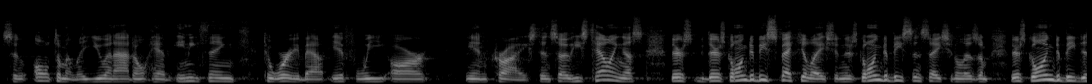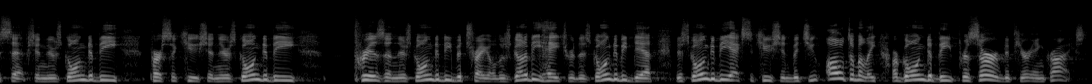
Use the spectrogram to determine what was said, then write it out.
So ultimately, you and I don't have anything to worry about if we are in Christ. And so he's telling us there's, there's going to be speculation, there's going to be sensationalism, there's going to be deception, there's going to be persecution, there's going to be prison, there's going to be betrayal, there's going to be hatred, there's going to be death, there's going to be execution, but you ultimately are going to be preserved if you're in Christ.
